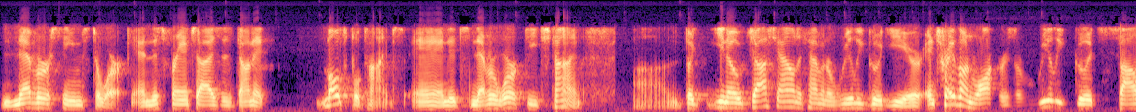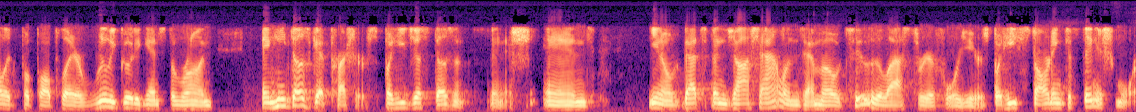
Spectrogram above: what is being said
never seems to work. And this franchise has done it multiple times, and it's never worked each time. Um, but you know, Josh Allen is having a really good year, and Travon Walker is a really good, solid football player, really good against the run, and he does get pressures, but he just doesn't finish. And you know, that's been Josh Allen's MO too the last three or four years, but he's starting to finish more.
